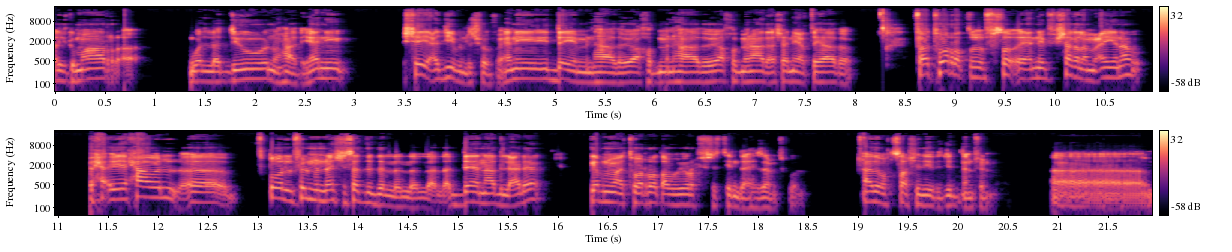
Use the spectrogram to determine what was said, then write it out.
القمار آه، ولا الديون وهذه. يعني شيء عجيب اللي تشوفه. يعني يتدين من هذا وياخذ من هذا وياخذ من هذا عشان يعطي هذا. فتورط في يعني في شغلة معينة يحاول آه، طول الفيلم إنه إيش يسدد ال- ال- ال- الدين هذا اللي عليه قبل ما يتورط أو يروح في 60 داهية زي ما تقول. هذا باختصار شديد جدا الفيلم. آه،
